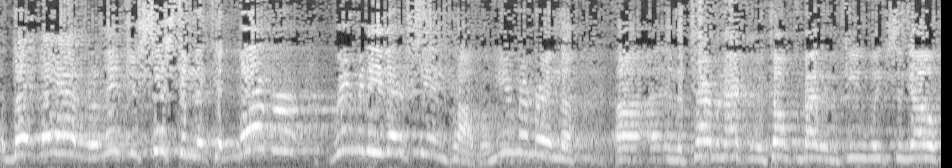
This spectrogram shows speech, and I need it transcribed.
They, they had a religious system that could never remedy their sin problem. You remember in the uh, in the tabernacle we talked about it a few weeks ago.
